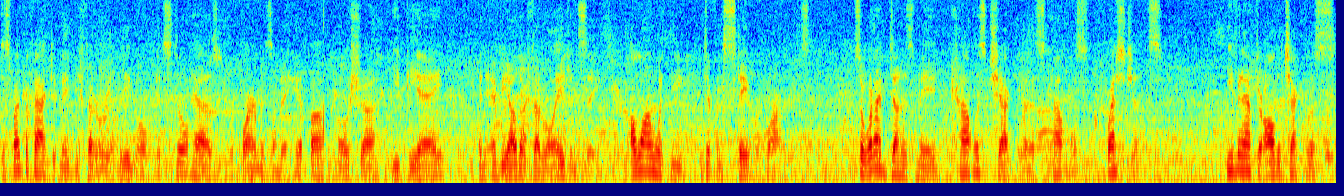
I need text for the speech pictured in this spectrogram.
despite the fact it may be federally illegal, it still has requirements under HIPAA, OSHA, EPA, and every other federal agency, along with the different state requirements. So what I've done is made countless checklists, countless questions even after all the checklists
